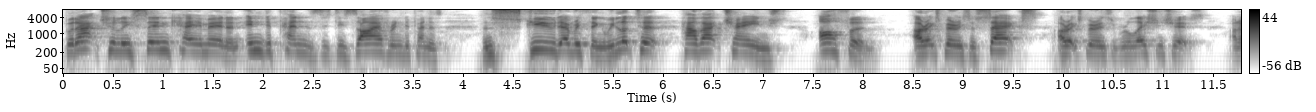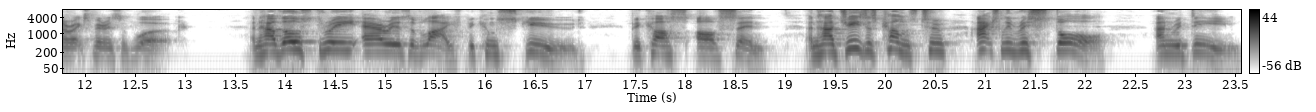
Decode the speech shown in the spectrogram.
but actually sin came in and independence, this desire for independence, and skewed everything. We looked at how that changed often our experience of sex, our experience of relationships, and our experience of work. And how those three areas of life become skewed because of sin. And how Jesus comes to actually restore and redeem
